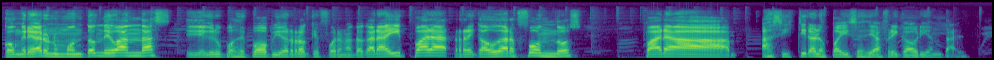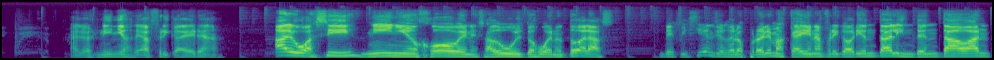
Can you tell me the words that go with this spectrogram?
congregaron un montón de bandas y de grupos de pop y de rock que fueron a tocar ahí para recaudar fondos para asistir a los países de África Oriental. ¿A los niños de África era? Algo así, niños, jóvenes, adultos, bueno, todas las deficiencias o los problemas que hay en África Oriental intentaban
